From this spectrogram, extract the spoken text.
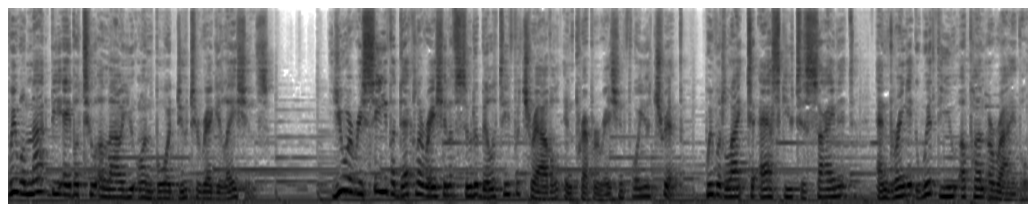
we will not be able to allow you on board due to regulations. You will receive a declaration of suitability for travel in preparation for your trip. We would like to ask you to sign it and bring it with you upon arrival.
